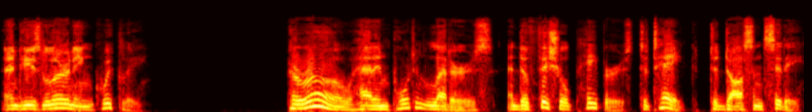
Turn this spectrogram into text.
and he's learning quickly. Perrault had important letters and official papers to take to Dawson City.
